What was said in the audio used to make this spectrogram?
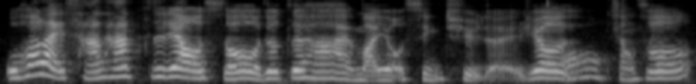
我后来查他资料的时候，我就对他还蛮有兴趣的，就想说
